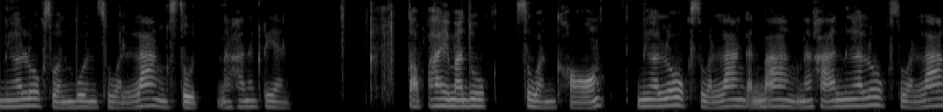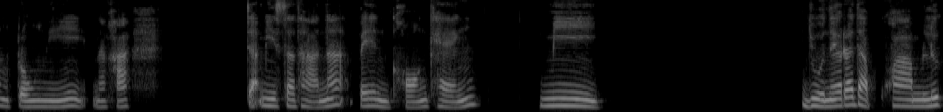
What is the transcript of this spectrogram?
เนื้อโลกส่วนบนส่วนล่างสุดนะคะนักเรียน ต่อไปมาดูส่วนของเนื้อโลกส่วนล่างกันบ้างนะคะ เนื้อโลกส่วนล่างตรงนี้นะคะ จะมีสถานะเป็นของแข็งมี อยู่ในระดับความลึก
